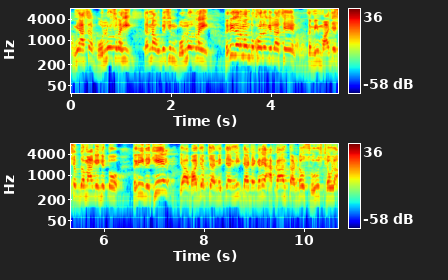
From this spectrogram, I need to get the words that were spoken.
मी असं बोललोच नाही त्यांना उद्देशून बोललोच नाही. तरी जर मन दुखावलं गेलं असेल तर मी माझे शब्द मागे घेतो. तरी देखील या भाजपच्या नेत्यांनी त्या ठिकाणी आकांत तांडव सुरूच ठेवला.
